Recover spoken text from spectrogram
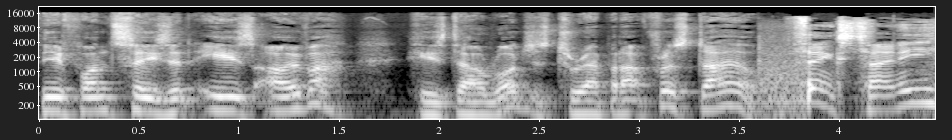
The F1 season is over. Here's Dale Rogers to wrap it up for us. Dale. Thanks, Tony.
